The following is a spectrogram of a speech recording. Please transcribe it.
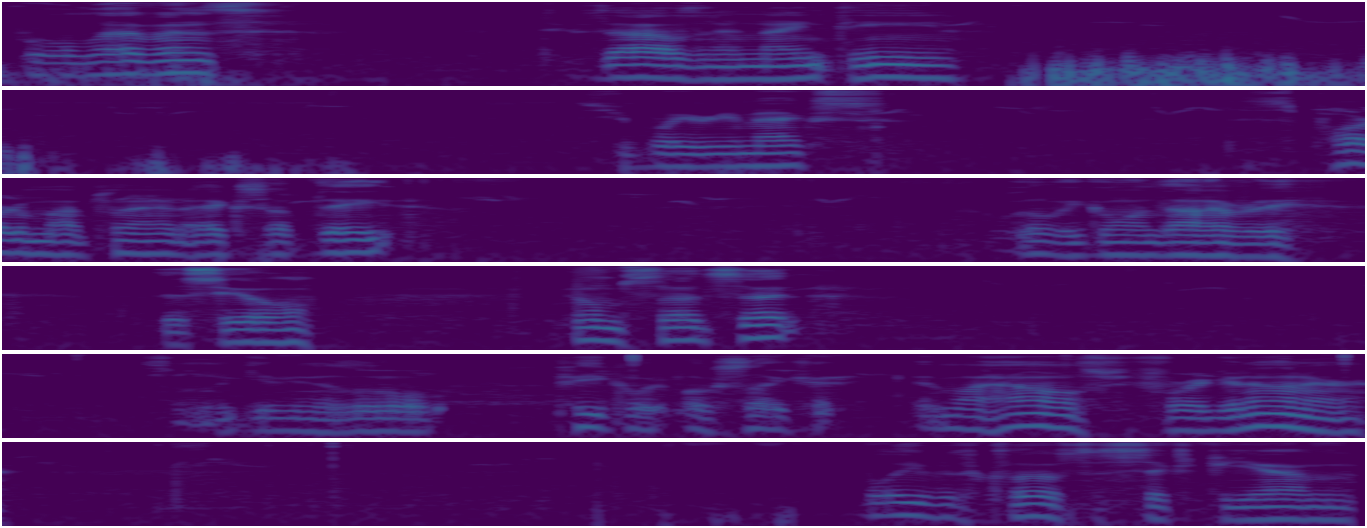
April 11th, 2019. It's your boy Remix. This is part of my Planet X update. We'll be going down over this hill, film sunset. So let me give you a little peek what it looks like in my house before I get on there. I believe it's close to 6 p.m.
